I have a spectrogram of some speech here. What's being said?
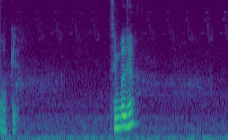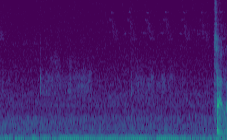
ઓકે સિમ્પલ છે? ચાલો.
